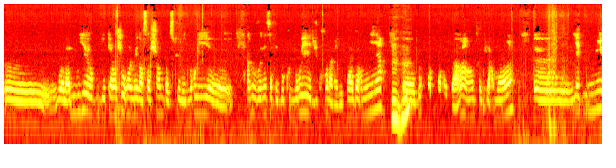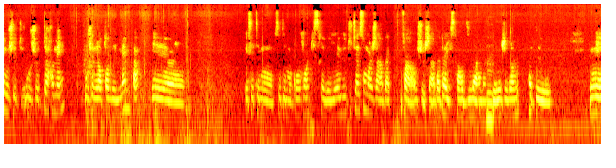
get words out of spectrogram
Euh, voilà, Louis, au bout de 15 jours, on le met dans sa chambre parce que les bruits, euh, à nouveau-né, ça fait beaucoup de bruit et du coup, on n'arrivait pas à dormir. Mm -hmm. euh, bon, on ne pas, hein, très clairement. Il y a des nuits où je, où je dormais, où je ne l'entendais même pas. Et, et c'était mon, c'était mon conjoint qui se réveillait. De toute façon, moi, j'ai un, enfin, j'ai un papa extraordinaire, donc mm. j'ai vraiment pas de... Mais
